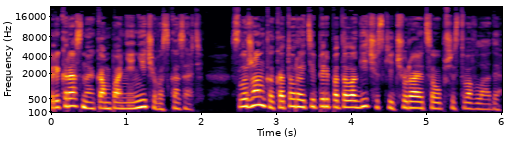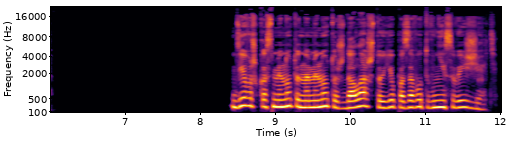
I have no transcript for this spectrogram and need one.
Прекрасная компания, нечего сказать. Служанка, которая теперь патологически чурается общества Влада. Девушка с минуты на минуту ждала, что ее позовут вниз выезжать.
